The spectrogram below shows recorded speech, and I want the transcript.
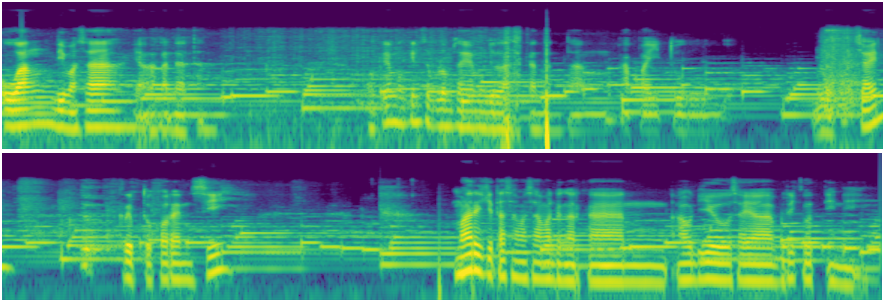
uang di masa yang akan datang. Oke, mungkin sebelum saya menjelaskan tentang apa itu blockchain, cryptocurrency, mari kita sama-sama dengarkan audio saya berikut ini.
